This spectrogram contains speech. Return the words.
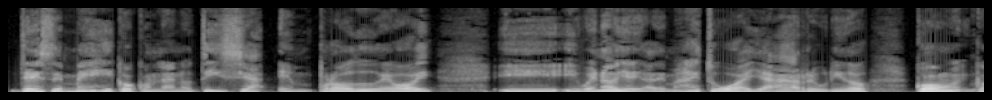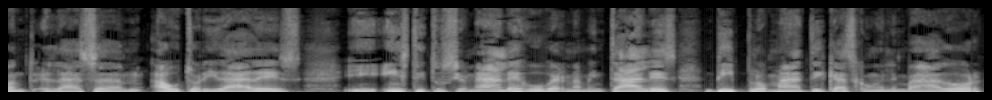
desde México con la noticia en Produ de hoy. Y, bueno, y además estuvo allá reunido con, las um, autoridades institucionales, gubernamentales, diplomáticas, con el embajador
